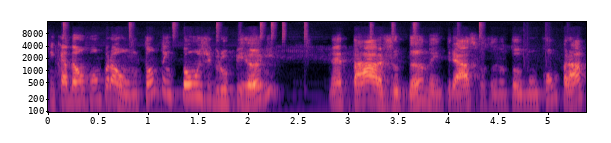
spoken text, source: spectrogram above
e cada um compra um. Então tem tons de group hug, né? Tá ajudando, entre aspas, fazendo todo mundo comprar.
